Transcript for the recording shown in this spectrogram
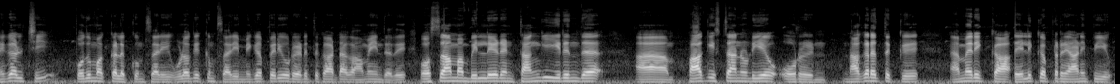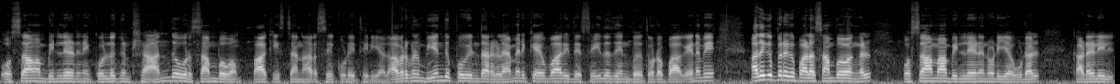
நிகழ்ச்சி பொதுமக்களுக்கும் சரி உலகுக்கும் சரி மிகப்பெரிய ஒரு எடுத்துக்காட்டாக அமைந்தது. ஒசாமா பில்லேடன் தங்கி இருந்த பாகிஸ்தானுடைய ஒரு நகரத்துக்கு அமெரிக்கா ஹெலிகாப்டரை அனுப்பி ஒசாமா பின்லேடனை கொல்லுகின்ற அந்த ஒரு சம்பவம் பாகிஸ்தான் அரசு கூட தெரியாது. அவர்களும் வியந்து போயிருந்தார்கள் அமெரிக்கா எவ்வாறு இதை செய்தது என்பது தொடர்பாக. எனவே அதுக்கு பிறகு பல சம்பவங்கள். ஒசாமா பின்லேடனுடைய உடல் கடலில்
